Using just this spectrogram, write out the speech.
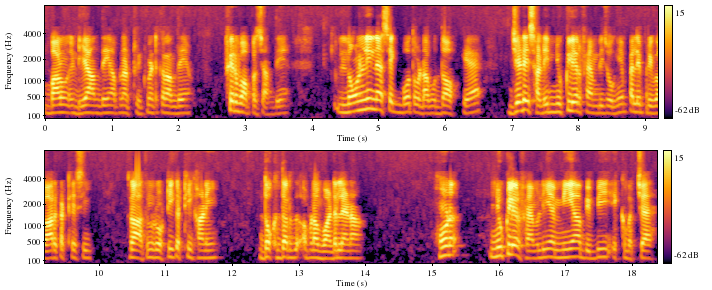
ਬਾਹਰੋਂ ਇੰਡੀਆ ਆਉਂਦੇ ਆ ਆਪਣਾ ਟ੍ਰੀਟਮੈਂਟ ਕਰਾਉਂਦੇ ਆ ਫਿਰ ਵਾਪਸ ਜਾਂਦੇ ਆ ਲੋਨਲੀਨੈਸ ਇੱਕ ਬਹੁਤ ਵੱਡਾ ਮੁੱਦਾ ਹੋ ਗਿਆ ਹੈ। ਜਿਹੜੇ ਸਾਡੀ ਨਿਊਕਲੀਅਰ ਫੈਮਲੀਜ਼ ਹੋ ਗਈਆਂ, ਪਹਿਲੇ ਪਰਿਵਾਰ ਇਕੱਠੇ ਸੀ, ਰਾਤ ਨੂੰ ਰੋਟੀ ਇਕੱਠੀ ਖਾਣੀ, ਦੁੱਖ ਦਰਦ ਆਪਣਾ ਵੰਡ ਲੈਣਾ। ਹੁਣ ਨਿਊਕਲੀਅਰ ਫੈਮਲੀ ਹੈ, ਮੀਆਂ, ਬੀਬੀ, ਇੱਕ ਬੱਚਾ ਹੈ।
